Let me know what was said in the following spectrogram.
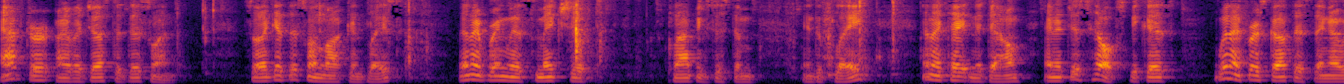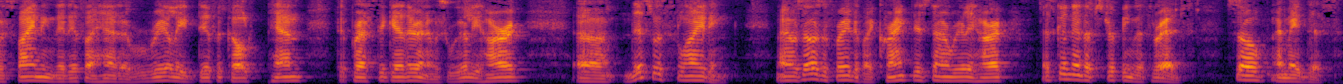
after I've adjusted this one? So I get this one locked in place. Then I bring this makeshift clamping system into play and I tighten it down and it just helps because when I first got this thing I was finding that if I had a really difficult pen to press together and it was really hard, uh, this was sliding. Now I was always afraid if I cranked this down really hard Was going to end up stripping the threads. So I made this.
